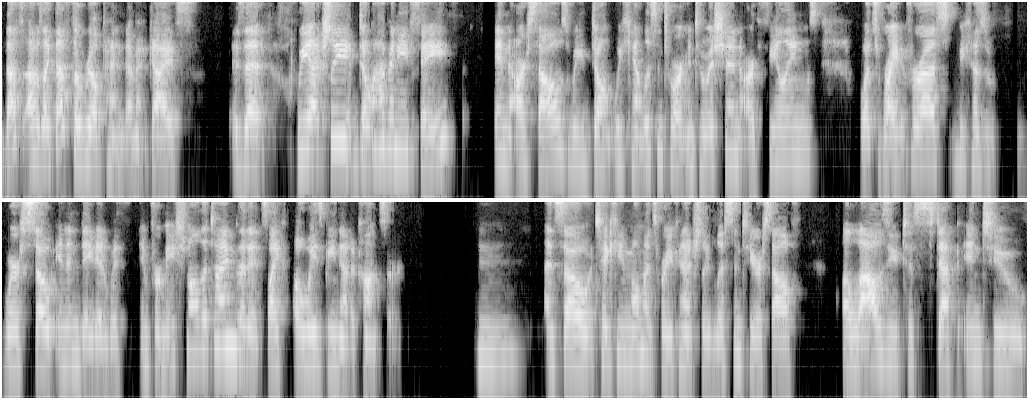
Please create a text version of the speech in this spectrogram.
that's I was like, that's the real pandemic, guys is that we actually don't have any faith in ourselves. We don't we can't listen to our intuition our feelings what's right for us because we're so inundated with information all the time that it's like always being at a concert. Mm. and so taking moments where you can actually listen to yourself allows you to step into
